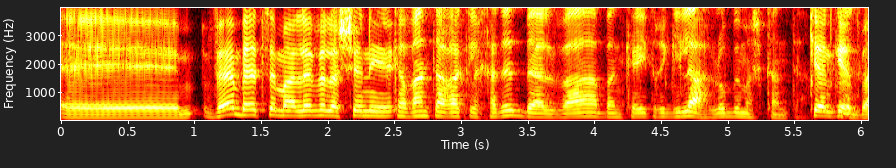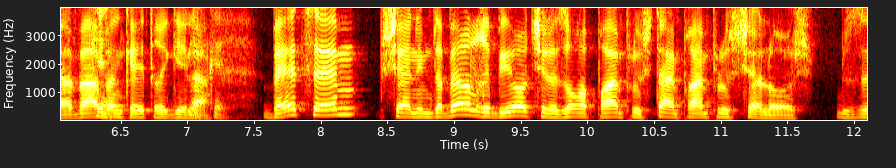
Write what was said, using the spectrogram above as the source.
אה, והם בעצם ה-level השני, התכוונת רק לחדד בהלוואה בנקאית רגילה, לא במשכנתה. כן, כן, בהלוואה כן. בנקאית רגילה. אוקיי. בעצם, כשאני מדבר על ריביות של אזור הפריים פלוס 2, פריים פלוס 3, זה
